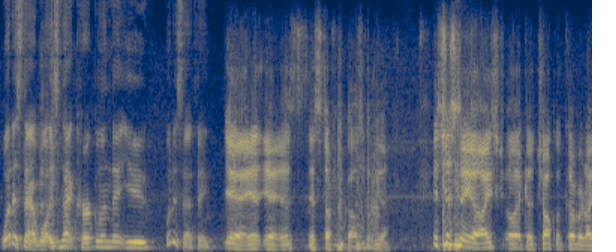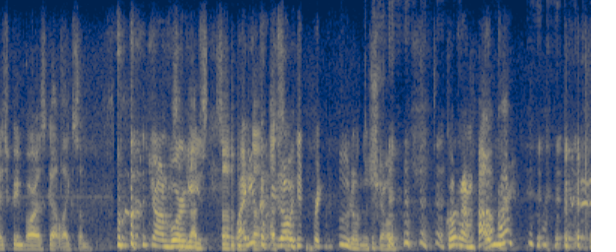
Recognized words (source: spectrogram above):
What is that, Walt? Isn't that Kirkland that you? What is that thing? Yeah, it, yeah, it's it's stuff from Costco. Yeah, it's just a uh, ice like a chocolate covered ice cream bar. It's got like some. John some nuts- some Why do you nuts- guys always bring food on the show? Because I'm I'm hungry. not-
